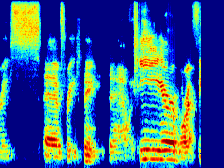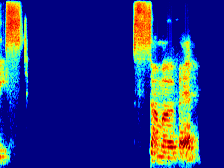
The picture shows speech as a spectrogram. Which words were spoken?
trace everything down here, or at least some of it.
